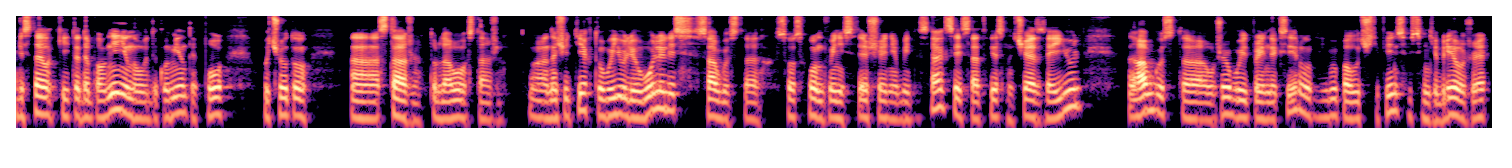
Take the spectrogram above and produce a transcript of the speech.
представил какие-то дополнения, новые документы по учету стажа, трудового стажа. А, значит, те, кто в июле уволились, с августа соцфонд вынесет решение об индексации, соответственно, часть за июль, август а, уже будет проиндексирован, и вы получите пенсию в сентябре уже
